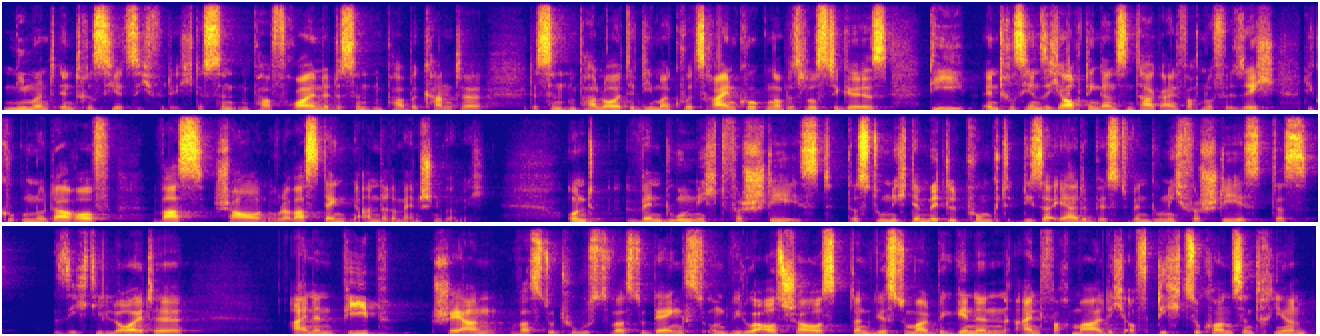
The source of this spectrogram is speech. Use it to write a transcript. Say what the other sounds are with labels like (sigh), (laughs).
Niemand interessiert sich für dich. Das sind ein paar Freunde, das sind ein paar Bekannte, das sind ein paar Leute, die mal kurz reingucken, ob das Lustige ist. Die interessieren sich auch den ganzen Tag einfach nur für sich. Die gucken nur darauf, was schauen oder was denken andere Menschen über mich. Und wenn du nicht verstehst, dass du nicht der Mittelpunkt dieser Erde bist, wenn du nicht verstehst, dass sich die Leute einen Piep scheren, was du tust, was du denkst und wie du ausschaust, dann wirst du mal beginnen, einfach mal dich auf dich zu konzentrieren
